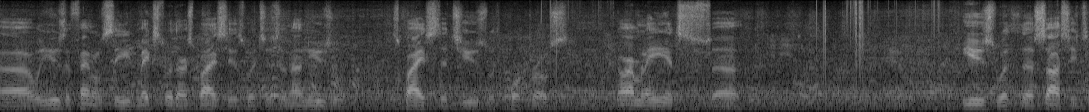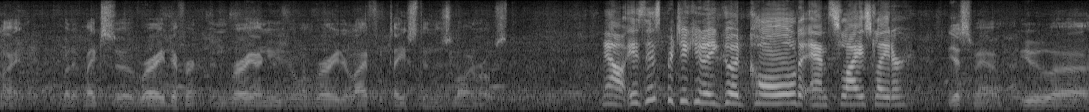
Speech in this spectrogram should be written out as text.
Uh, we use a fennel seed mixed with our spices, which is an unusual spice that's used with pork roast. Normally, it's uh, used with uh, sausage line, but it makes a very different and very unusual and very delightful taste in this loin roast. Now, is this particularly good cold and sliced later? Yes, ma'am. You uh,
